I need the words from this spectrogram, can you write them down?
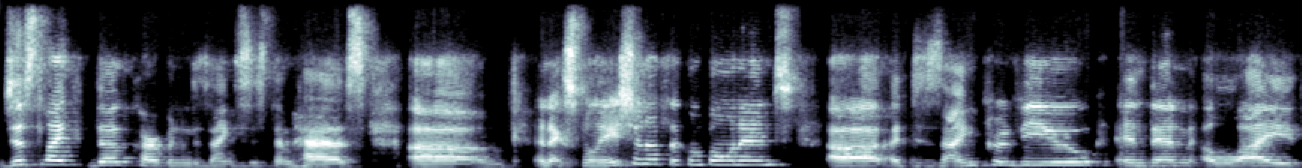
just like the Carbon Design System has um, an explanation of the component, uh, a design preview, and then a live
